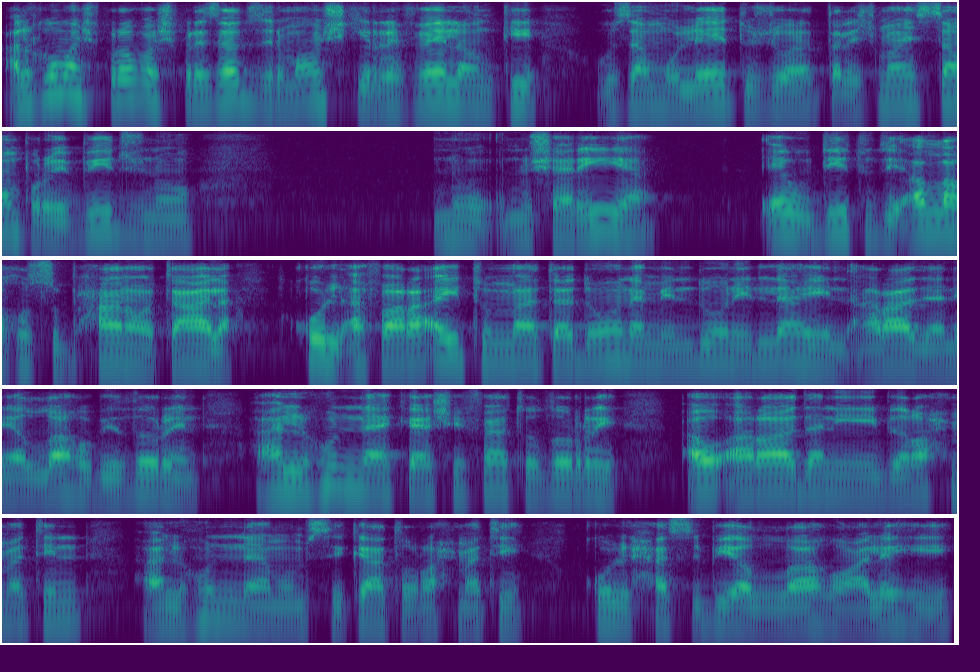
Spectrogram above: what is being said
Algumas provas, prezados irmãos, que revelam que os amuletos ou talismãs são proibidos no, no, no Sharia é o dito de Allah subhanahu wa ta'ala قل أفرأيتم ما تدعون من دون الله إن أرادني الله بضر هل هن كاشفات ضري أو أرادني برحمة هل هن ممسكات رحمتي قل حسبي الله عليه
